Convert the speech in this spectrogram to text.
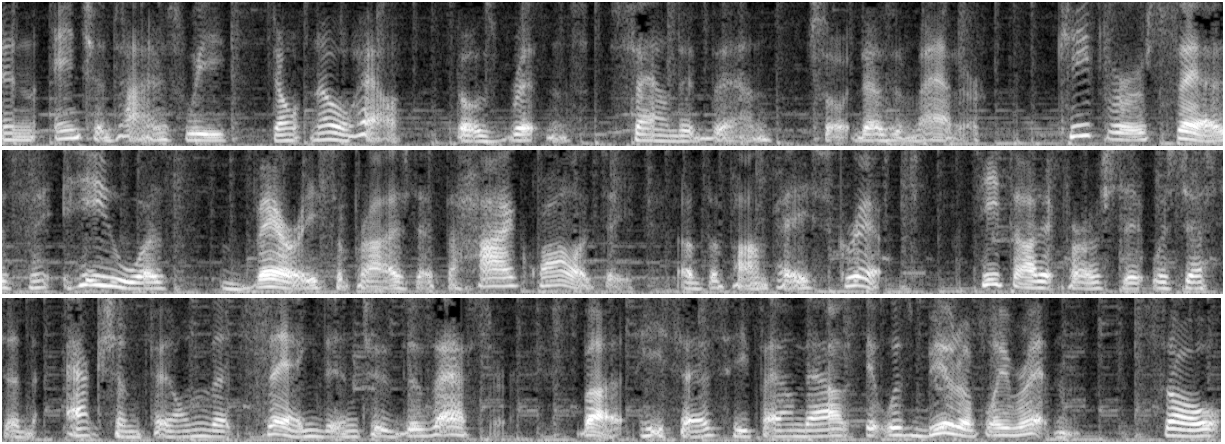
in ancient times, we don't know how those Britons sounded then, so it doesn't matter. Kiefer says he was very surprised at the high quality of the Pompeii script. He thought at first it was just an action film that segged into disaster, but he says he found out it was beautifully written. So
